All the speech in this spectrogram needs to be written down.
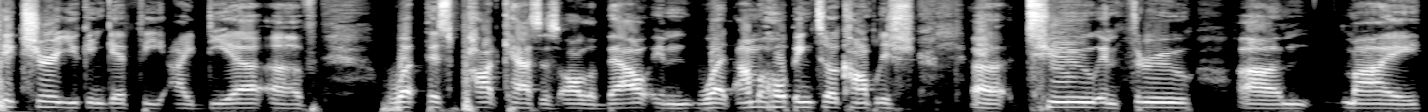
picture, you can get the idea of what this podcast is all about and what I'm hoping to accomplish uh, to and through um, my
